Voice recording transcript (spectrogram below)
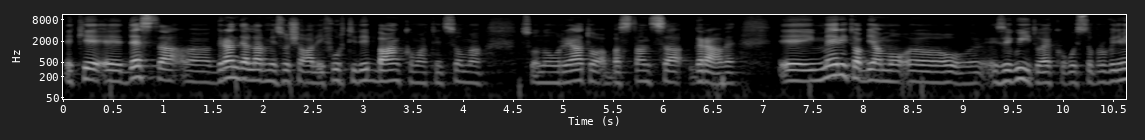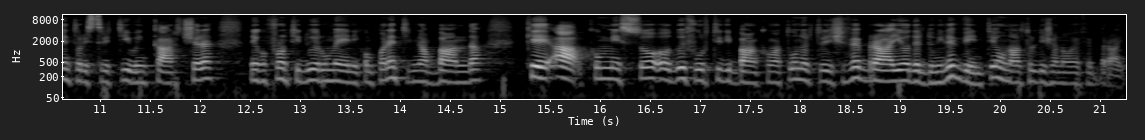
e che eh, desta uh, grande allarme sociale. I furti dei bancomat insomma, sono un reato abbastanza grave. E in merito abbiamo uh, eseguito ecco, questo provvedimento restrittivo in carcere nei confronti di due rumeni componenti di una banda che ha commesso uh, due furti di bancomat, uno il 13 febbraio del 2020 e un altro il 19 febbraio.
